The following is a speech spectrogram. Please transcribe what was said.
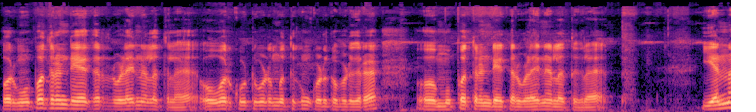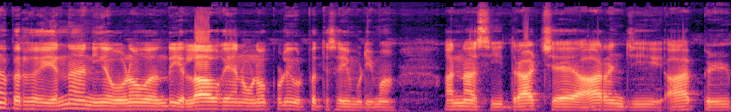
ஒரு முப்பத்தி ரெண்டு ஏக்கர் விளைநிலத்தில் ஒவ்வொரு கூட்டு குடும்பத்துக்கும் கொடுக்கப்படுகிற முப்பத்தி ரெண்டு ஏக்கர் விளைநிலத்துல என்ன பெரு என்ன நீங்கள் உணவு வந்து எல்லா வகையான உணவுப் பொருளையும் உற்பத்தி செய்ய முடியுமா? அன்னாசி திராட்சை ஆரஞ்சு ஆப்பிள்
